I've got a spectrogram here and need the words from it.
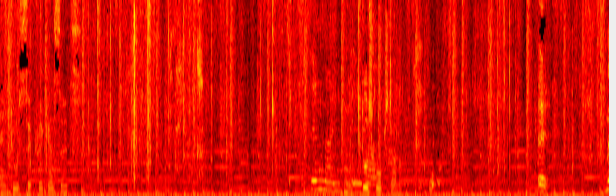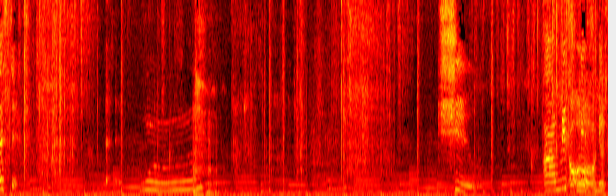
And two citric acids. Mm, two scoops, darling. Hey, it. Two. Ah, mix, oh, mix, just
